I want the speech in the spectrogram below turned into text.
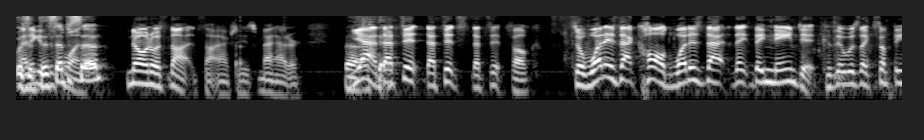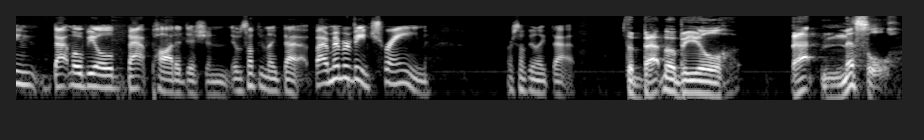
Was I it think it's this one. Episode? No, no, it's not. It's not actually. It's Mad Hatter. Oh, yeah, okay. that's it. That's it. That's it, Felk. So what is that called? What is that? They, they named it because it was like something Batmobile Batpod edition. It was something like that. But I remember it being Train or something like that. The Batmobile Bat Missile.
